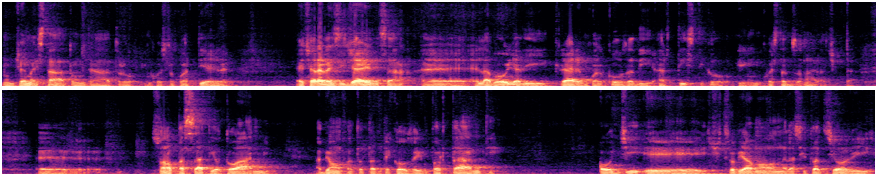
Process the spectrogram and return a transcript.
non c'è mai stato un teatro in questo quartiere e c'era l'esigenza eh, e la voglia di creare un qualcosa di artistico in questa zona della città. Sono passati otto anni, abbiamo fatto tante cose importanti, oggi eh, ci troviamo nella situazione di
